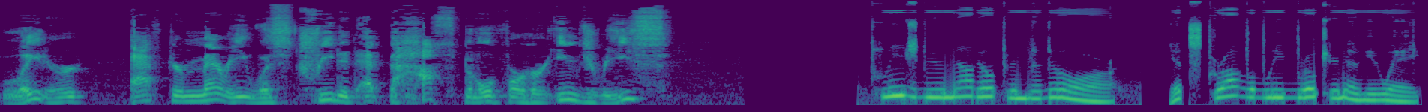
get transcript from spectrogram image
Later, after Mary was treated at the hospital for her injuries, Please do not open the door. It's probably broken anyway.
